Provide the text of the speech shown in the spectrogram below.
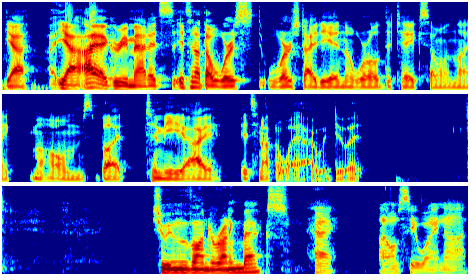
Yeah, uh, yeah, I agree, Matt. It's it's not the worst worst idea in the world to take someone like Mahomes, but to me, I it's not the way I would do it. Should we move on to running backs? hey, I don't see why not.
